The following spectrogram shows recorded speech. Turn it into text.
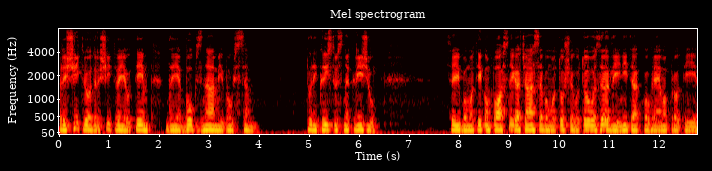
rešitve od rešitve je v tem, da je Bog z nami v vsem. Torej, Kristus na križu. Sej bomo tekom posnega časa, bomo to še gotovo zrli in itak, ko gremo proti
